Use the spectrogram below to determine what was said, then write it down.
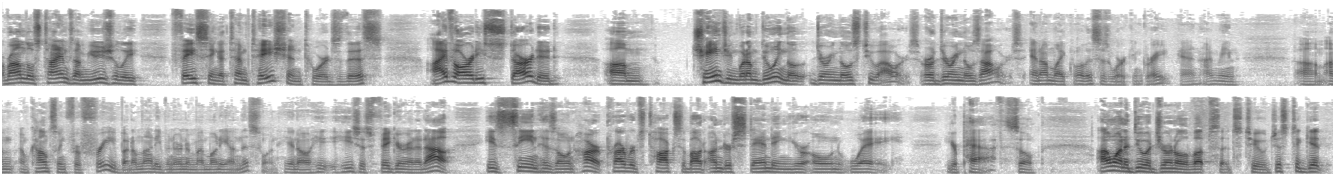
around those times I'm usually facing a temptation towards this. I've already started um, changing what I'm doing during those two hours or during those hours. And I'm like, well, this is working great, man. I mean, um, I'm, I'm, counseling for free, but I'm not even earning my money on this one. You know, he, he's just figuring it out. He's seeing his own heart. Proverbs talks about understanding your own way, your path. So I want to do a journal of upsets too, just to get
